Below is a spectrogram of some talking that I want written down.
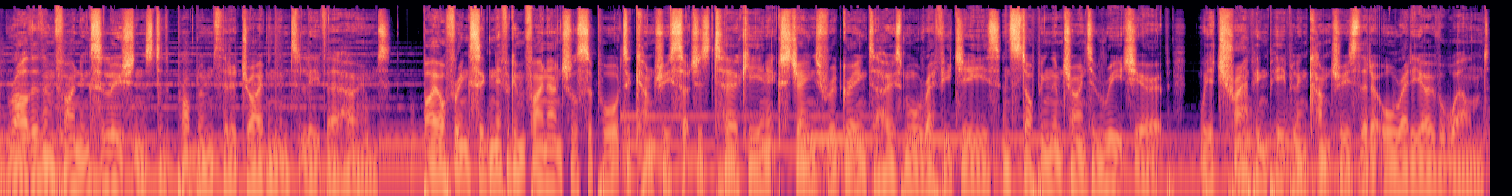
rather than finding solutions to the problems that are driving them to leave their homes. By offering significant financial support to countries such as Turkey in exchange for agreeing to host more refugees and stopping them trying to reach Europe, we are trapping people in countries that are already overwhelmed.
